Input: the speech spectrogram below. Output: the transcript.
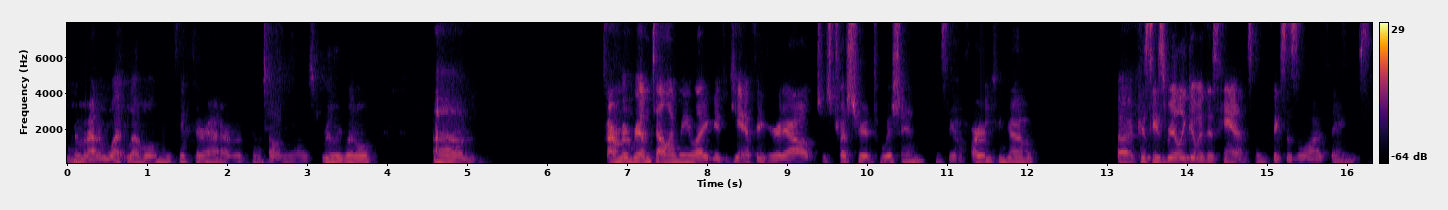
mm. no matter what level you think they're at. I remember him telling me I was really little. Um, I remember him telling me, like, if you can't figure it out, just trust your intuition and see how far you can go. Because uh, he's really good with his hands and fixes a lot of things,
